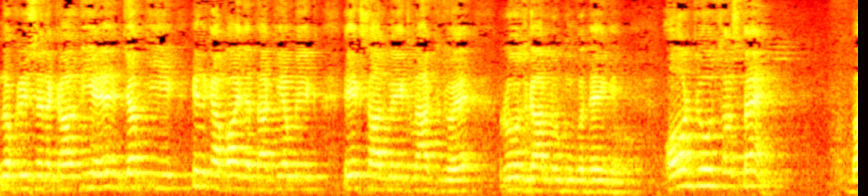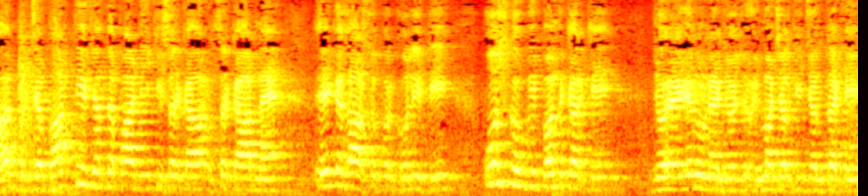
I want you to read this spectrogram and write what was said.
नौकरी से निकाल दिए हैं जबकि इनका वायदा था कि हम एक एक साल में एक लाख जो है रोज़गार लोगों को देंगे। और जो संस्थाएँ जब भारतीय जनता पार्टी की सरकार सरकार ने एक हज़ार से ऊपर खोली थी उसको भी बंद करके जो है इन्होंने जो, जो हिमाचल की जनता की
